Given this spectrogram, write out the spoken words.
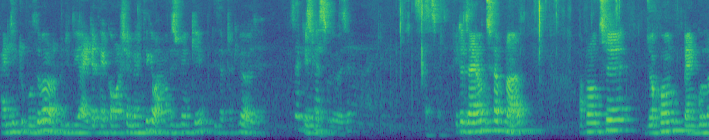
কাইন্ডলি একটু বলতে পারবেন আপনি যদি আইডিয়া থাকে কমার্শিয়াল ব্যাংক থেকে বাংলাদেশ ব্যাংকে রিজার্ভটা কীভাবে যায়? স্যার Remittance বিশ্বাস যায়? আচ্ছা এটা যায় হচ্ছে আপনার আপনার হচ্ছে যখন ব্যাংকগুলো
